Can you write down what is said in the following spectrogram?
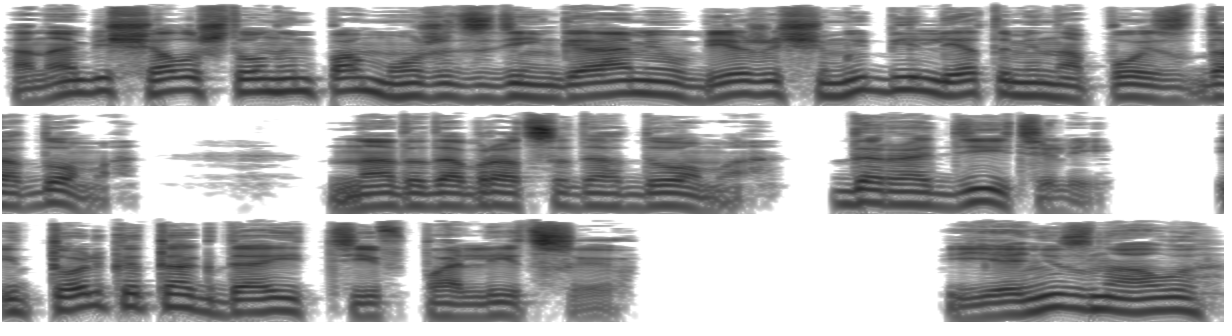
Она обещала, что он им поможет с деньгами, убежищем и билетами на поезд до дома. Надо добраться до дома, до родителей, и только тогда идти в полицию. Я не знала,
